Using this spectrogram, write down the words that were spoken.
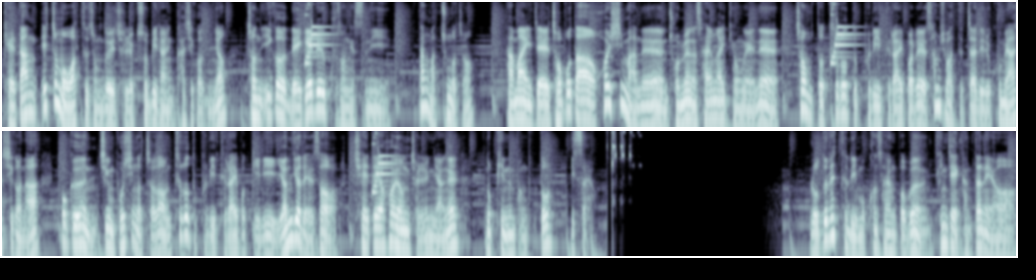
개당 1.5W 정도의 전력 소비량 가지거든요. 전 이거 4개를 구성했으니 딱 맞춘 거죠. 다만 이제 저보다 훨씬 많은 조명을 사용할 경우에는 처음부터 트로드 프리 드라이버를 30W짜리를 구매하시거나 혹은 지금 보신 것처럼 트로드 프리 드라이버끼리 연결해서 최대 허용 전력량을 높이는 방법도 있어요. 로드레트 리모컨 사용법은 굉장히 간단해요.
